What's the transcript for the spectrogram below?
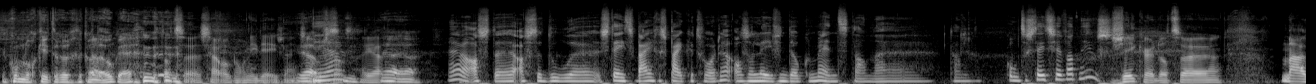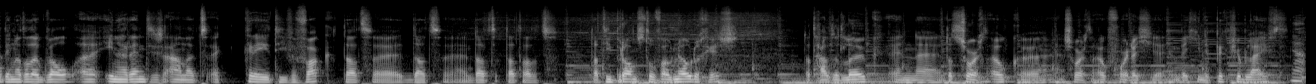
ik kom nog een keer terug, dat kan ook hè. Dat uh, zou ook nog een idee zijn. Ja, ja. ja. ja, ja. ja als, de, als de doelen steeds bijgespijkerd worden als een levend document, dan, dan komt er steeds weer wat nieuws. Zeker. Dat, nou, ik denk dat dat ook wel inherent is aan het creatieve vak. Dat, dat, dat, dat, dat, dat die brandstof ook nodig is dat houdt het leuk en uh, dat zorgt, ook, uh, zorgt er ook voor dat je een beetje in de picture blijft ja.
